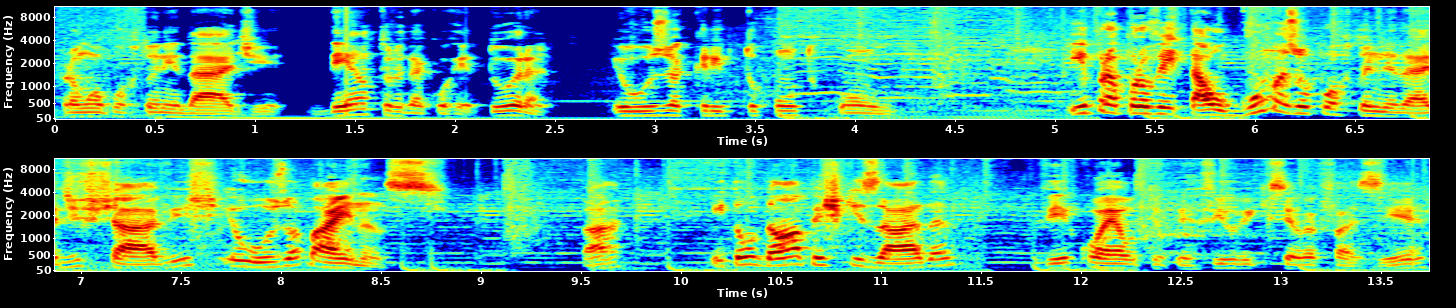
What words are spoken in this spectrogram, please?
para uma oportunidade dentro da corretora, eu uso a Crypto.com. E para aproveitar algumas oportunidades chaves, eu uso a Binance. Tá? Então dá uma pesquisada, vê qual é o teu perfil, vê o que você vai fazer.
